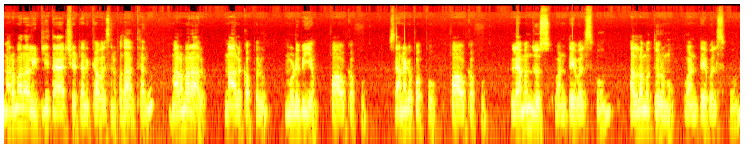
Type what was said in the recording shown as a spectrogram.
మరమరాలు ఇడ్లీ తయారు చేయడానికి కావలసిన పదార్థాలు మరమరాలు నాలుగు కప్పులు ముడి బియ్యం పావు కప్పు శనగపప్పు పావు cup lemon juice one tablespoon అల్లము తురుము వన్ టేబుల్ స్పూన్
